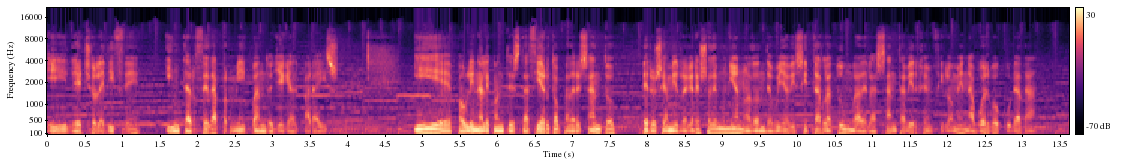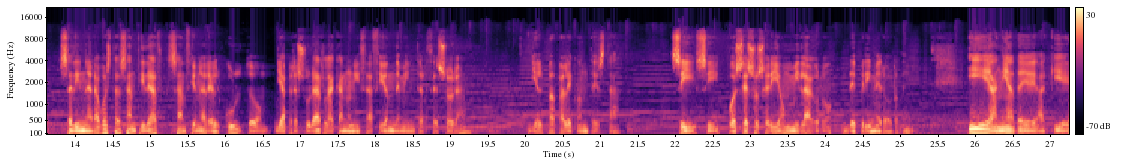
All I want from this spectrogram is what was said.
y de hecho le dice, interceda por mí cuando llegue al paraíso. Y eh, Paulina le contesta, cierto, Padre Santo, pero si a mi regreso de Muñano, a donde voy a visitar la tumba de la Santa Virgen Filomena, vuelvo curada, ¿se dignará vuestra santidad sancionar el culto y apresurar la canonización de mi intercesora? Y el Papa le contesta, sí, sí, pues eso sería un milagro de primer orden. Y añade aquí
